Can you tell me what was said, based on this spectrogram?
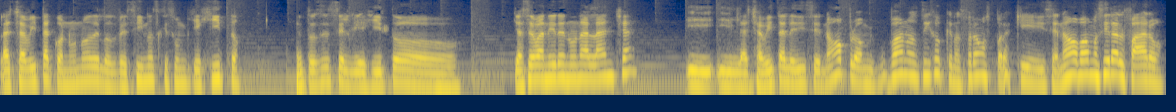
la chavita con uno de los vecinos que es un viejito. Entonces el viejito ya se van a ir en una lancha y, y, la chavita le dice, no, pero mi papá nos dijo que nos fuéramos por aquí. Y dice, no, vamos a ir al faro.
